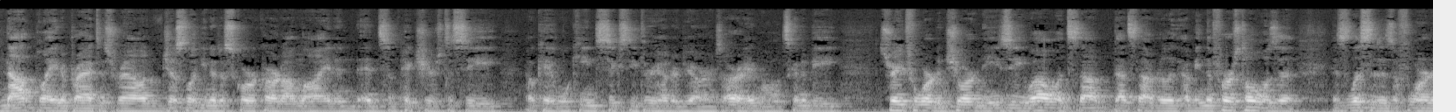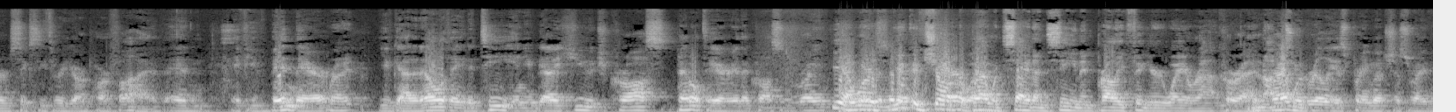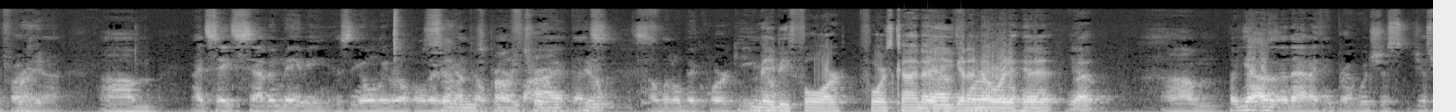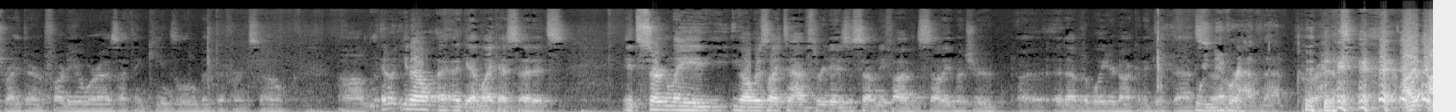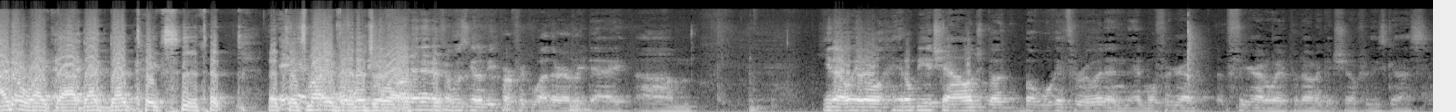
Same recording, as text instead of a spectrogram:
not playing a practice round, just looking at a scorecard online and, and some pictures to see, okay, well, Keene's 6,300 yards. All right, well, it's going to be straightforward and short and easy. Well, it's not. That's not really. I mean, the first hole is a is listed as a 463 yard par five, and if you've been there, right. you've got an elevated tee and you've got a huge cross penalty area that crosses right. Yeah, whereas you could show up at Brentwood sight unseen and probably figure your way around. Correct. Brentwood really is pretty much just right in front right. of you. Um, I'd say seven maybe is the only real hole there. Seven's probably five. True. That's yep. a little bit quirky. Maybe four. Four's kind of yeah, you got to know where to hit it. Yeah. Um, but yeah, other than that, I think Brentwood's just just right there in front of you. Whereas I think Keene's a little bit different. So, um, it, you know, again, like I said, it's it's certainly you always like to have three days of 75 and sunny, but you're uh, inevitably you're not going to get that. We so. never have that. I, I, don't like that. That that takes that, that takes my advantage away. And then if it was going to be perfect weather every day, um, you know, it'll it'll be a challenge, but but we'll get through it and, and we'll figure out figure out a way to put on a good show for these guys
